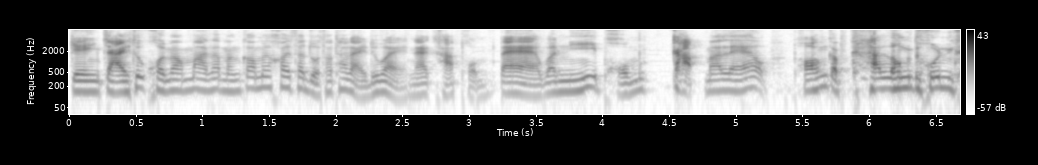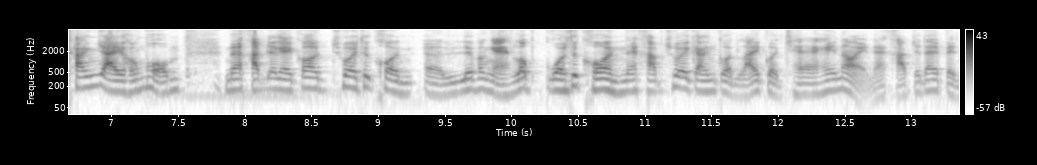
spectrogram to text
เกรงใจทุกคนมากๆ แล้วมันก็ไม่ค่อยสะดวกเท่าไหร่ด้วยนะครับผมแต่วันนี้ผมกลับมาแล้ว พร้อมกับการลงทุนครั้งใหญ่ของผมนะครับยังไงก็ช่วยทุกคนเออเรียกว่าไงรบกวนทุกคนนะครับช่วยกันกดไลค์กดแชร์ให้หน่อยนะครับจะได้เป็น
